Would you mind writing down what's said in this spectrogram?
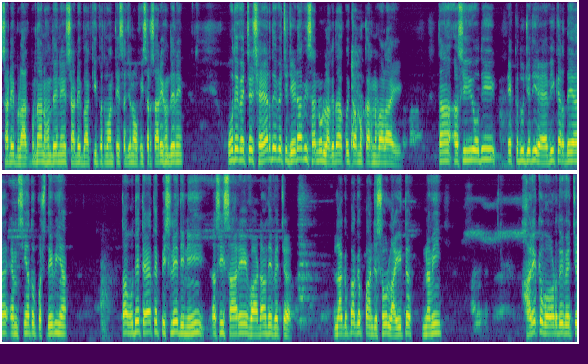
ਸਾਡੇ ਬਲਾਕ ਪ੍ਰਧਾਨ ਹੁੰਦੇ ਨੇ, ਸਾਡੇ ਬਾਕੀ ਪਤਵੰਤੇ, ਸੱਜਣ ਆਫੀਸਰ ਸਾਰੇ ਹੁੰਦੇ ਨੇ। ਉਹਦੇ ਵਿੱਚ, ਸ਼ਹਿਰ ਦੇ ਵਿੱਚ ਜਿਹੜਾ ਵੀ ਸਾਨੂੰ ਲੱਗਦਾ ਕੋਈ ਕੰਮ ਕਰਨ ਵਾਲਾ ਏ, ਤਾਂ ਅਸੀਂ ਉਹਦੀ ਇੱਕ ਦੂਜੇ ਦੀ ਰਾਏ ਵੀ ਕਰਦੇ ਆ ਐਮਸੀਆਂ ਤੋਂ ਪੁੱਛਦੇ ਵੀ ਆ ਤਾਂ ਉਹਦੇ ਤਹਿਤ ਪਿਛਲੇ ਦਿਨੀ ਅਸੀਂ ਸਾਰੇ ਵਾਰਡਾਂ ਦੇ ਵਿੱਚ ਲਗਭਗ 500 ਲਾਈਟ ਨਵੀਂ ਹਰ ਇੱਕ ਵਾਰਡ ਦੇ ਵਿੱਚ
